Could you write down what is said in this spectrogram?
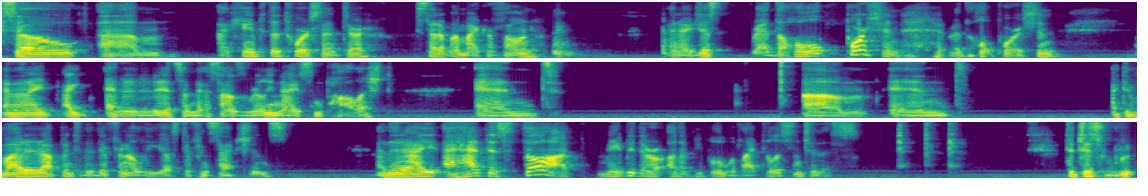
So um, I came to the TORCH center, set up my microphone, and I just read the whole portion. read the whole portion, and then I, I edited it, so that sounds really nice and polished, and um, and I divided it up into the different aliyos, different sections. And then I, I had this thought maybe there are other people who would like to listen to this. To just re-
